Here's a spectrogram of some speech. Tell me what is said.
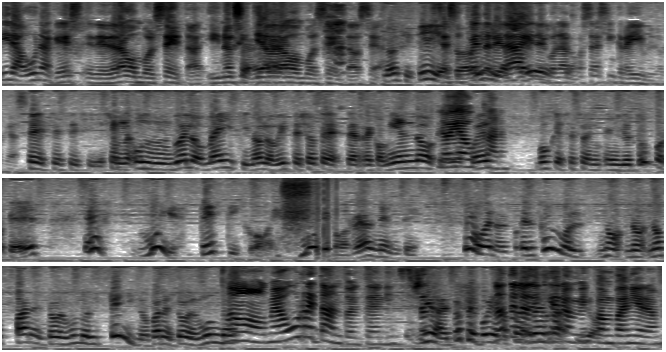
tira una que es de Dragon Ball Z y no existía Sí. Dragon Ball Z, o sea. No existía se suspende en el aire con la, o sea, es increíble lo que hace. Sí, sí, sí, sí. Es un, un duelo May, si no lo viste yo te, te recomiendo que Lo voy a después buscar. busques eso en, en YouTube porque es, es muy estético, es muy estético, realmente. Pero bueno, el, el fútbol no, no, no para en todo el mundo, el tenis no para en todo el mundo. No, me aburre tanto el tenis. Ya- Mira, entonces voy a no te lo dijeron mis compañeros.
